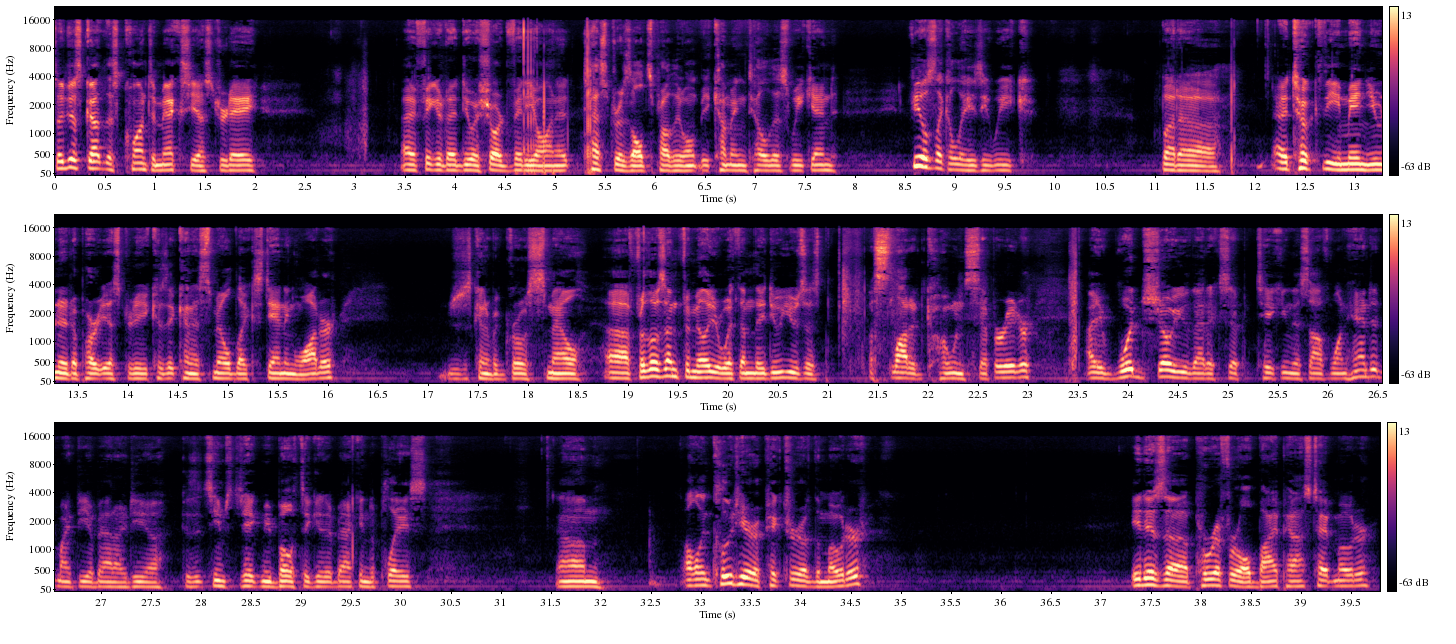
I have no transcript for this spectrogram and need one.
So I just got this Quantum X yesterday. I figured I'd do a short video on it. Test results probably won't be coming till this weekend. Feels like a lazy week. But uh, I took the main unit apart yesterday because it kind of smelled like standing water. It was just kind of a gross smell. Uh, for those unfamiliar with them, they do use a, a slotted cone separator. I would show you that, except taking this off one-handed might be a bad idea, because it seems to take me both to get it back into place. Um, I'll include here a picture of the motor. It is a peripheral bypass type motor,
